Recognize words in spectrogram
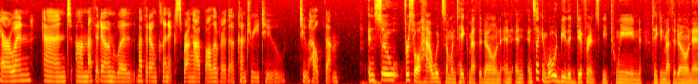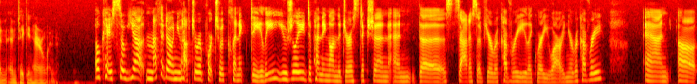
heroin, and um, methadone was methadone clinics sprung up all over the country to to help them. And so, first of all, how would someone take methadone? And, and, and second, what would be the difference between taking methadone and, and taking heroin? Okay, so yeah, methadone you have to report to a clinic daily, usually depending on the jurisdiction and the status of your recovery, like where you are in your recovery. And uh,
